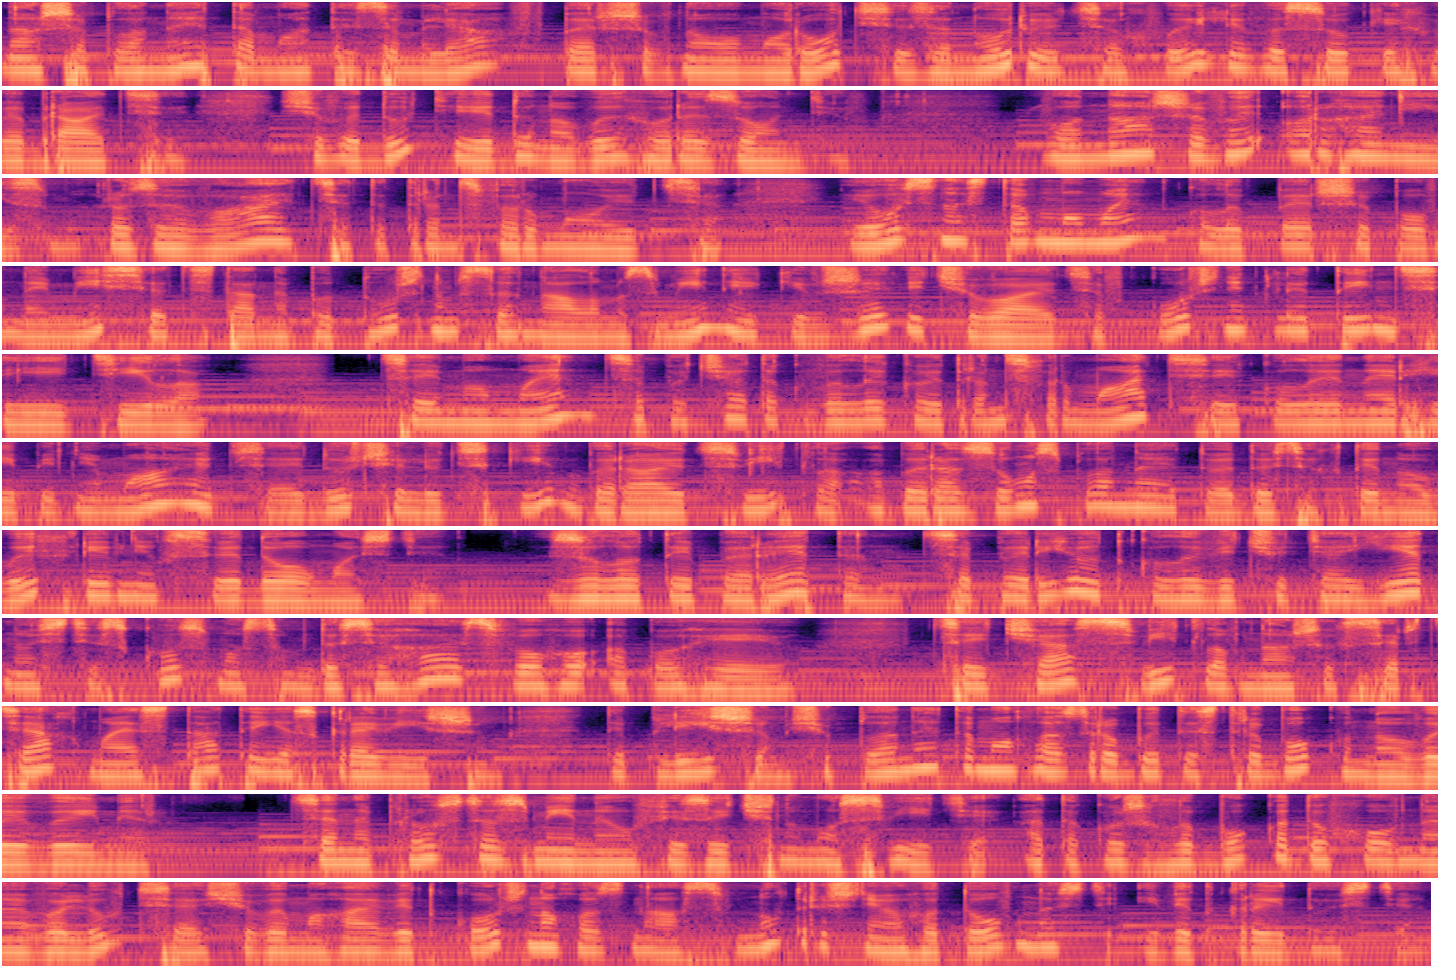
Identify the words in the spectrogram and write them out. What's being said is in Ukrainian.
Наша планета, мати Земля, вперше в новому році занурюється в хвилі високих вібрацій, що ведуть її до нових горизонтів. Вона живий організм, розвивається та трансформується. І ось настав момент, коли перший повний місяць стане потужним сигналом змін, які вже відчуваються в кожній клітинці її тіла. Цей момент це початок великої трансформації, коли енергії піднімаються, і душі людські вбирають світла, аби разом з планетою досягти нових рівнів свідомості. Золотий перетин це період, коли відчуття єдності з космосом досягає свого апогею. В цей час світло в наших серцях має стати яскравішим, теплішим, щоб планета могла зробити стрибок у новий вимір. Це не просто зміни у фізичному світі, а також глибока духовна еволюція, що вимагає від кожного з нас внутрішньої готовності і відкритості.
